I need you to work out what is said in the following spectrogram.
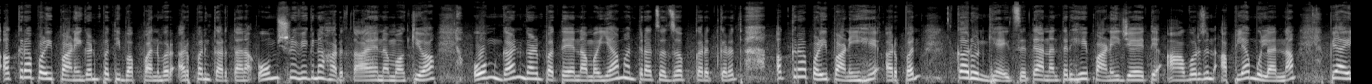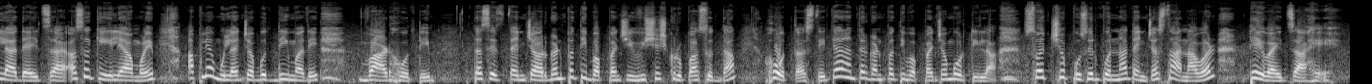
अकरा पळी पाणी गणपती बाप्पांवर अर्पण करताना ओम श्री विघ्न हरताय नम किंवा ओम गण गणपतय नम या मंत्राचा जप करत करत अकरा पळी पाणी हे अर्पण करून घ्यायचं. त्यानंतर हे पाणी जे आहे ते आवर्जून आपल्या मुलांना प्यायला द्यायचं आहे. असं केल्यामुळे आपल्या मुलांच्या बुद्धीमध्ये वाढ होते. तसेच त्यांच्यावर गणपती बाप्पांची विशेष कृपासुद्धा होत असते. त्यानंतर गणपती बाप्पांच्या मूर्तीला स्वच्छ पुसून पुन्हा त्यांच्या स्थानावर ठेवायचं आहे.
